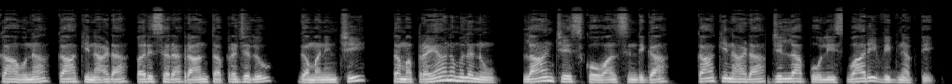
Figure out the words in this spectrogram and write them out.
కావున కాకినాడ పరిసర ప్రాంత ప్రజలు గమనించి తమ ప్రయాణములను ప్లాన్ చేసుకోవాల్సిందిగా కాకినాడ జిల్లా పోలీస్ వారి విజ్ఞప్తి.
